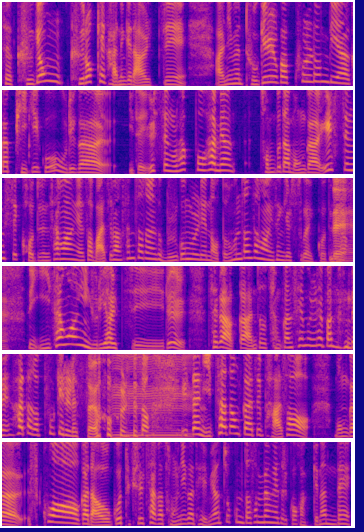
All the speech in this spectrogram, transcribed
제가 그경 그렇게 가는 게 나을지 아니면 독일과 콜롬비아가 비기고 우리가 이제 1승을 확보하면 전부 다 뭔가 1승씩 거둔 상황에서 마지막 3차전에서 물고 물리는 어떤 혼전 상황이 생길 수가 있거든요. 네. 이 상황이 유리할지를 제가 아까 앉아서 잠깐 셈을 해봤는데 하다가 포기를 했어요. 그래서 음. 일단 2차전까지 봐서 뭔가 스코어가 나오고 득실차가 정리가 되면 조금 더 선명해질 것 같긴 한데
